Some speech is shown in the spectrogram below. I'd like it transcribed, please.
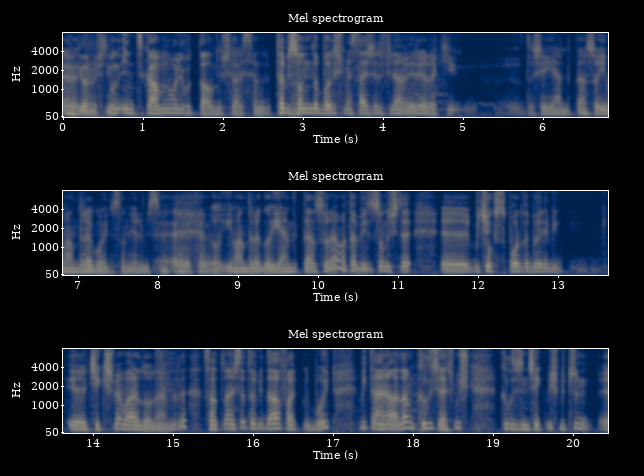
Evet. görmüştük. Bunun intikamını Hollywood'da almışlar sanırım. tabii sonunda barış mesajları falan veriyor ki şey yendikten sonra Ivan Drago'ydu sanıyorum ismi. Evet evet. O Ivan Drago'yu yendikten sonra ama tabii sonuçta e, birçok sporda böyle bir e, çekişme vardı o dönemde de. Satrançta tabii daha farklı bir boyut. Bir tane adam kılıç açmış, kılıcını çekmiş bütün e,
